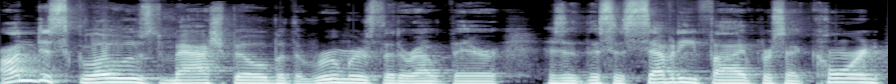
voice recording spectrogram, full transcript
Undisclosed mash bill, but the rumors that are out there is that this is 75% corn,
